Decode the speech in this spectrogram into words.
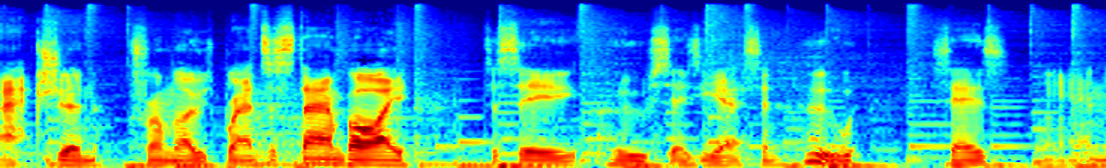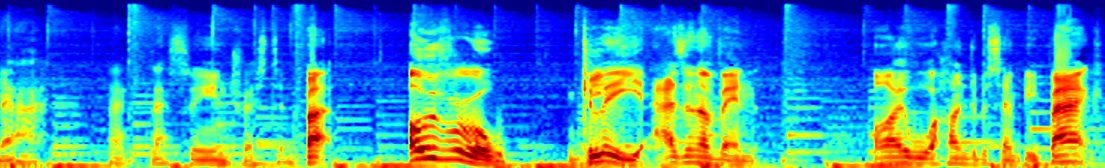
action from those brands. to stand by to see who says yes and who says yeah, nah. That, that's really interesting. But overall, Glee as an event, I will 100% be back.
